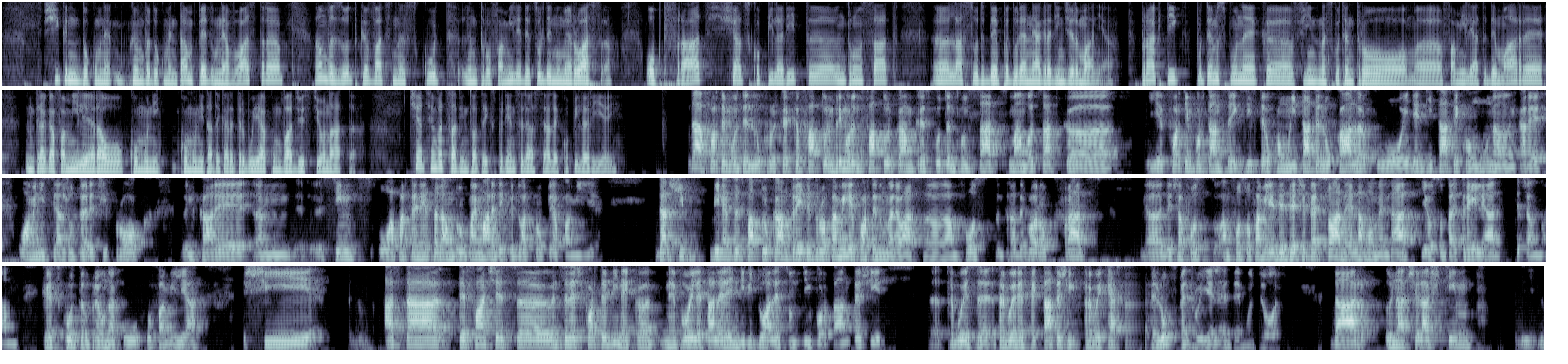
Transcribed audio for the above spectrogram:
Și când, document, când vă documentam pe dumneavoastră, am văzut că v-ați născut într-o familie destul de numeroasă. Opt frați și ați copilărit uh, într-un sat uh, la sud de Pădurea Neagră din Germania. Practic, putem spune că fiind născut într-o uh, familie atât de mare, întreaga familie era o comuni- comunitate care trebuia cumva gestionată. Ce ați învățat din toate experiențele astea ale copilăriei? Da, foarte multe lucruri. Cred că faptul, în primul rând, faptul că am crescut într-un sat m-a învățat că e foarte important să existe o comunitate locală cu o identitate comună în care oamenii se ajută reciproc, în care um, simți o apartenență la un grup mai mare decât doar propria familie. Dar și, bineînțeles, faptul că am trăit într-o familie foarte numeroasă. Am fost, într-adevăr, opt frați, Uh, deci a fost, am fost o familie de 10 persoane la un moment dat. Eu sunt al treilea, deci am, am crescut împreună cu, cu familia. Și asta te face să înțelegi foarte bine că nevoile tale individuale sunt importante și uh, trebuie, să, trebuie respectate și trebuie chiar să te lupți pentru ele de multe ori. Dar în același timp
